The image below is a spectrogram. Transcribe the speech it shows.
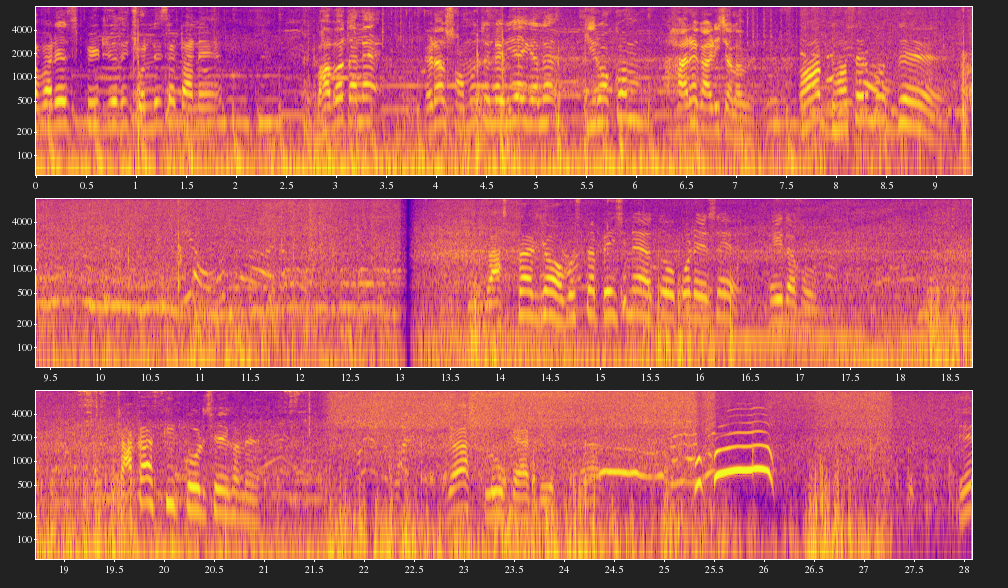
এভারেজ স্পিড যদি চল্লিশে টানে, ভাবো তাহলে এটা সমতল এরিয়ায় গেলে কীরকম হারে গাড়ি চালাবে? সব ধসের মধ্যে। রাস্তার যে অবস্থা পেয়েছি না, এত ওপরে এসে, এই দেখো। চাকা স্কিপ করছে এখানে। Just look at this a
